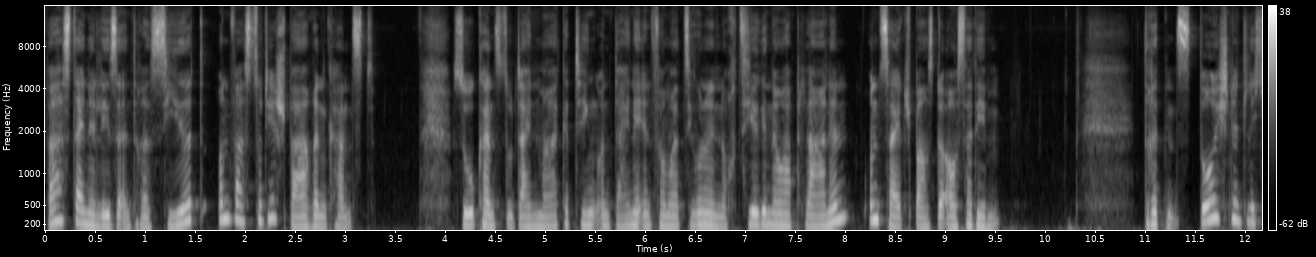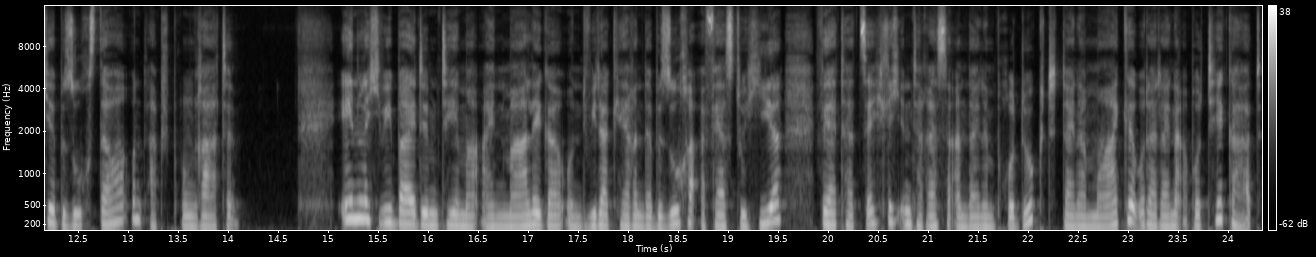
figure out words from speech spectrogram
was deine Leser interessiert und was du dir sparen kannst. So kannst du dein Marketing und deine Informationen noch zielgenauer planen und Zeit sparst du außerdem. Drittens. Durchschnittliche Besuchsdauer und Absprungrate. Ähnlich wie bei dem Thema einmaliger und wiederkehrender Besucher erfährst du hier, wer tatsächlich Interesse an deinem Produkt, deiner Marke oder deiner Apotheke hat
